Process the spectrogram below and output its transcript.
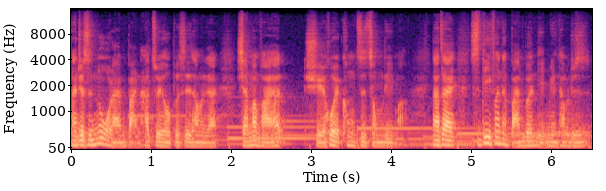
那就是诺兰版，他最后不是他们在想办法要学会控制重力嘛？那在史蒂芬的版本里面，他们就是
